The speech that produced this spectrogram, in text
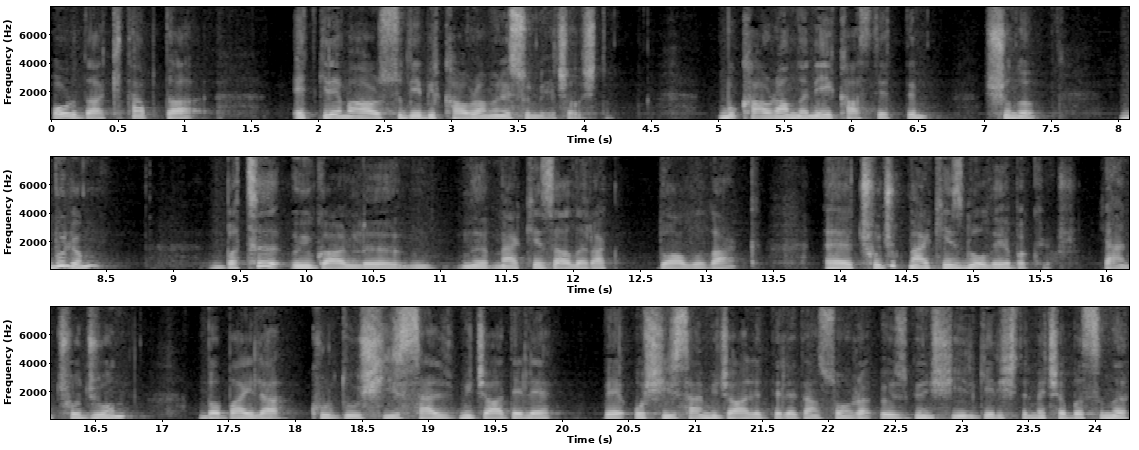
orada kitapta etkileme arzusu diye bir kavram öne sürmeye çalıştım. Bu kavramla neyi kastettim? Şunu, Bloom Batı uygarlığını merkeze alarak doğal olarak e, çocuk merkezli olaya bakıyor. Yani çocuğun babayla kurduğu şiirsel mücadele ve o şiirsel mücadeleden sonra özgün şiir geliştirme çabasını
